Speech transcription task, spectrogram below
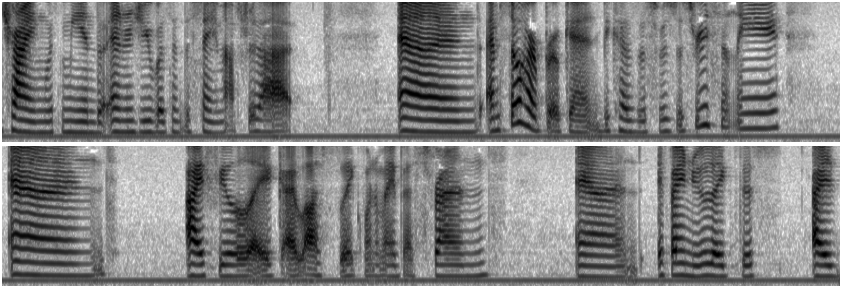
trying with me and the energy wasn't the same after that. And I'm still heartbroken because this was just recently. And I feel like I lost like one of my best friends. And if I knew like this I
